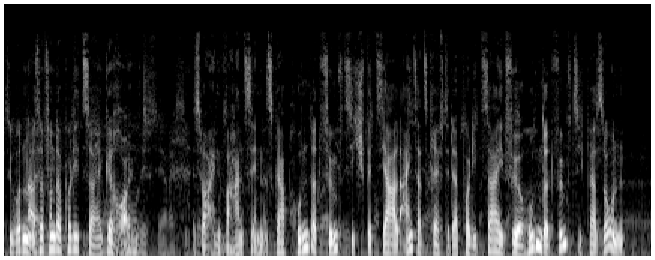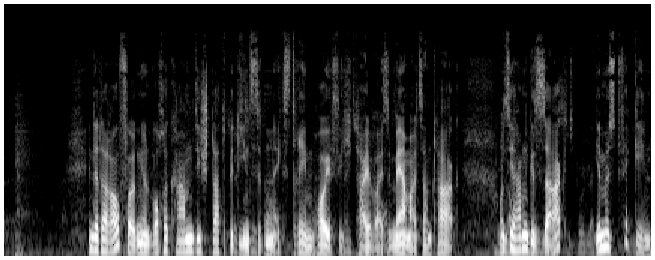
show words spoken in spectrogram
Sie wurden also von der Polizei geräumt. Es war ein Wahnsinn. Es gab 150 Spezialeinsatzkräfte der Polizei für 150 Personen. In der darauffolgenden Woche kamen die Stadtbediensteten extrem häufig, teilweise mehrmals am Tag. Und sie haben gesagt, ihr müsst weggehen,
